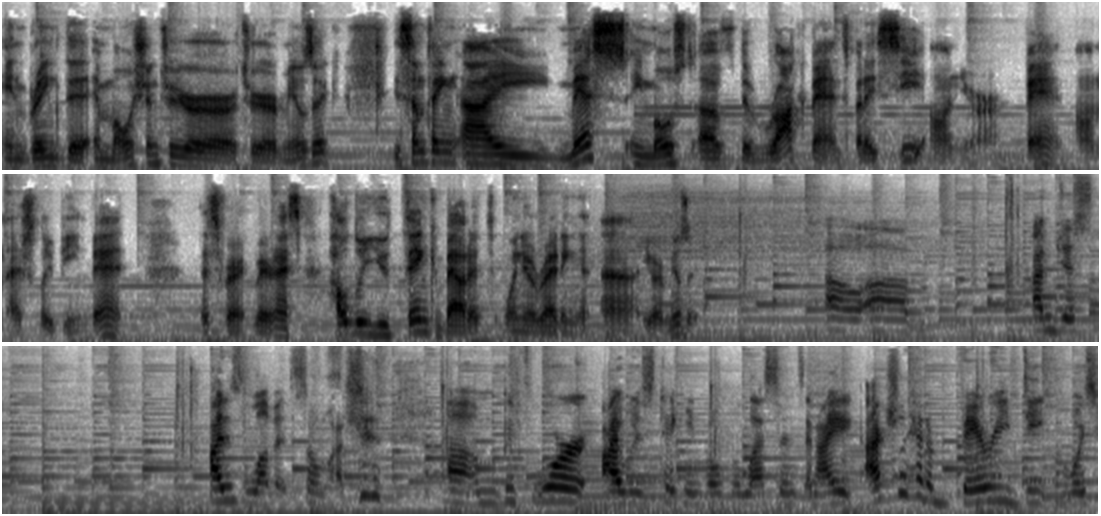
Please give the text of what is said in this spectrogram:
and bring the emotion to your to your music is something I miss in most of the rock bands, but I see on your band on Ashley Bean band. That's very very nice. How do you think about it when you're writing uh, your music? Oh, um, I'm just, I just love it so much. um, before I was taking vocal lessons, and I actually had a very deep voice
